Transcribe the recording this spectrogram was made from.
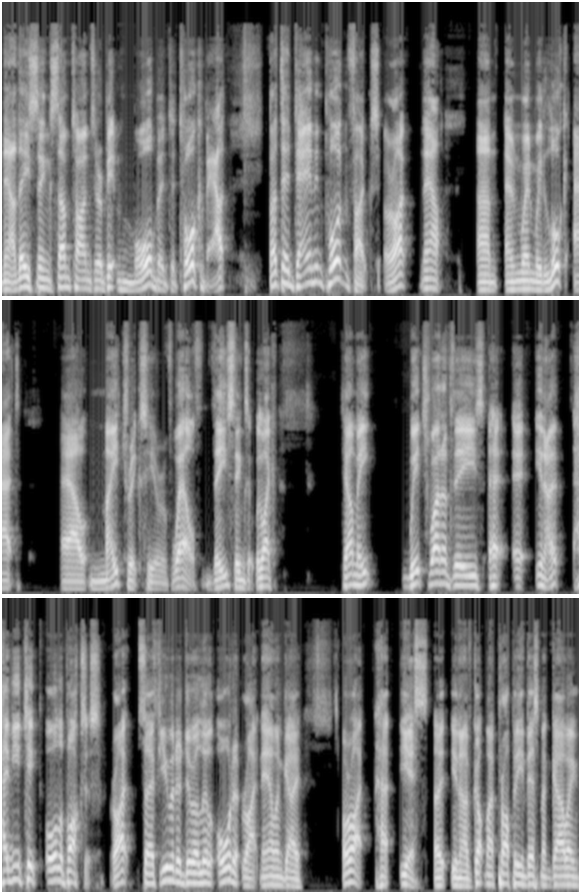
Now, these things sometimes are a bit morbid to talk about, but they're damn important, folks. All right. Now, um, and when we look at our matrix here of wealth, these things that we're like, tell me which one of these, uh, uh, you know, have you ticked all the boxes, right? So if you were to do a little audit right now and go, all right, ha- yes, uh, you know, I've got my property investment going,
